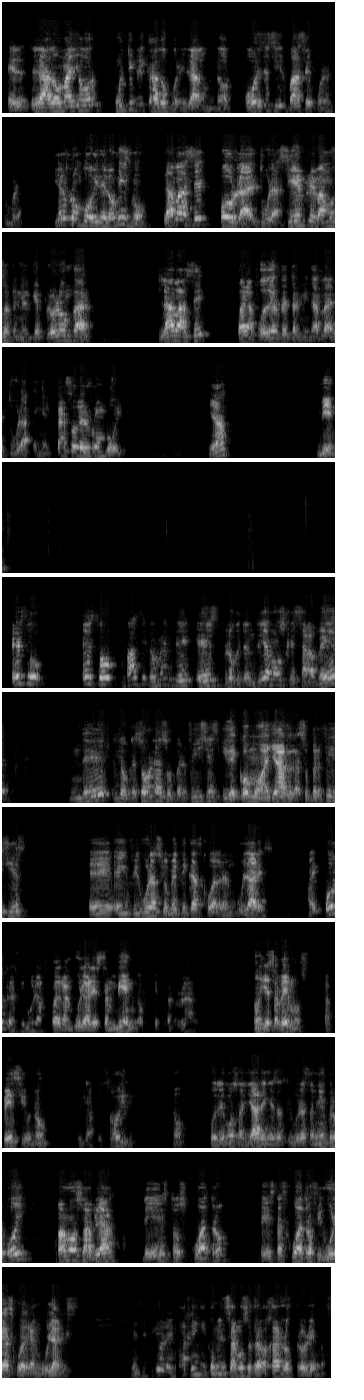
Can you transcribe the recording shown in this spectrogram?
el lado mayor multiplicado por el lado menor, o es decir, base por altura. Y el romboide lo mismo, la base por la altura. Siempre vamos a tener que prolongar la base para poder determinar la altura, en el caso del romboide. ¿Ya? Bien. Eso eso básicamente es lo que tendríamos que saber de lo que son las superficies y de cómo hallar las superficies eh, en figuras geométricas cuadrangulares. Hay otras figuras cuadrangulares también, ¿no? De cuatro lados. ¿No? Ya sabemos, trapecio, ¿no? El trapezoide. Podemos hallar en esas figuras también, pero hoy vamos a hablar de estos cuatro, de estas cuatro figuras cuadrangulares. Envío la imagen y comenzamos a trabajar los problemas.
